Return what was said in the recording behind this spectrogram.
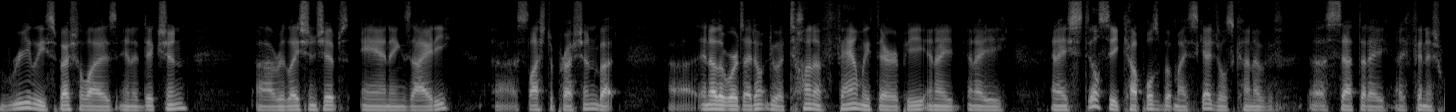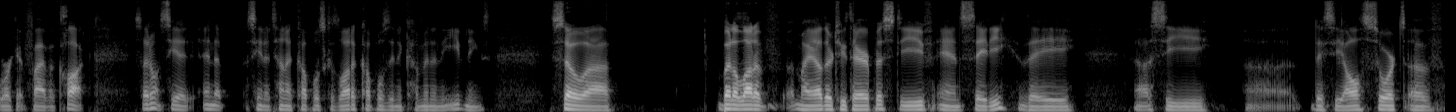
really specialize in addiction, uh, relationships, and anxiety uh, slash depression. But uh, in other words, I don't do a ton of family therapy, and I and I and I still see couples, but my schedule's kind of uh, set that I, I finish work at five o'clock. So I don't see it end up seeing a ton of couples because a lot of couples to come in in the evenings. So, uh, but a lot of my other two therapists, Steve and Sadie, they uh, see uh, they see all sorts of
